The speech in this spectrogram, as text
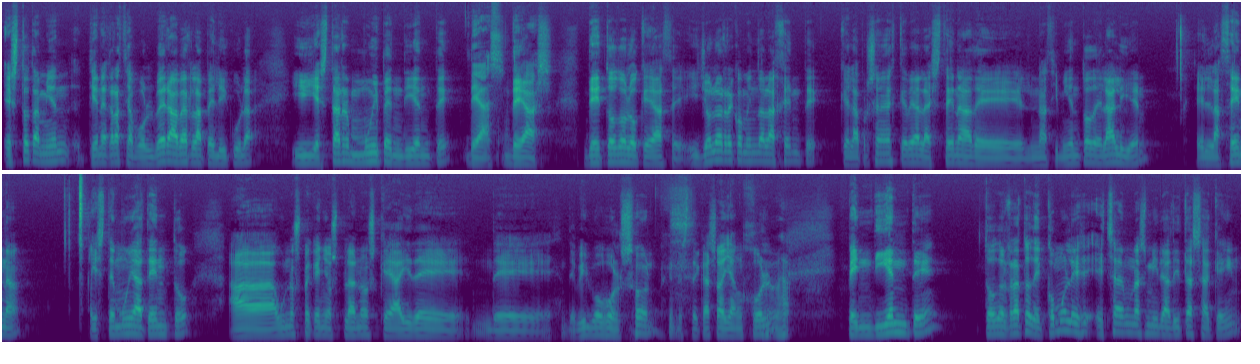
esto también tiene gracia volver a ver la película y estar muy pendiente De Ash. de Ash, de todo lo que hace. Y yo le recomiendo a la gente que la próxima vez que vea la escena del nacimiento del alien, en la cena, esté muy atento a unos pequeños planos que hay de, de, de Bilbo Bolsón, en este caso a Ian Hall, pendiente todo el rato de cómo le echan unas miraditas a Kane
